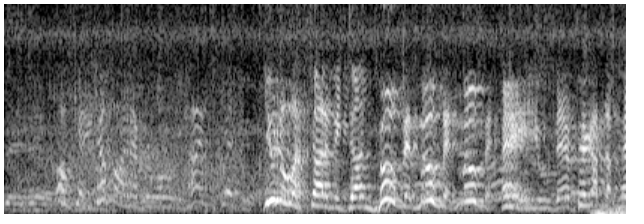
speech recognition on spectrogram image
Okay, come on, everyone. We're behind schedule. You know what's gotta be done. Move it, move it, move it. Hey, you there, pick up the pace.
